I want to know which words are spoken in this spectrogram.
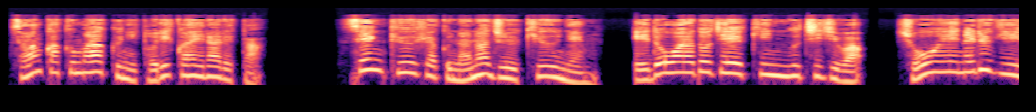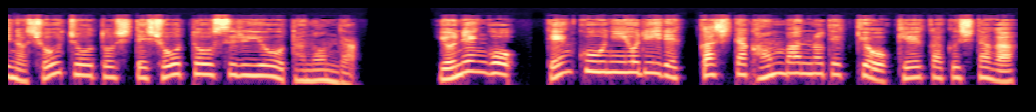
三角マークに取り替えられた。1979年、エドワード・ジェイ・キング知事は、省エネルギーの象徴として消灯するよう頼んだ。4年後、天候により劣化した看板の撤去を計画したが、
